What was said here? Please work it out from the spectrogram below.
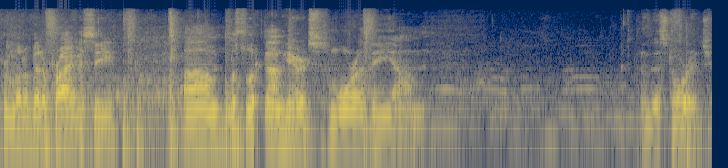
for a little bit of privacy. Um, let's look down here. It's more of the um, the storage.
